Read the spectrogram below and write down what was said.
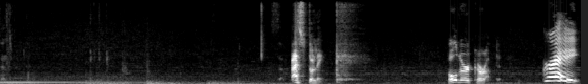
Censored. Sevastolink. Folder corrupted. great!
